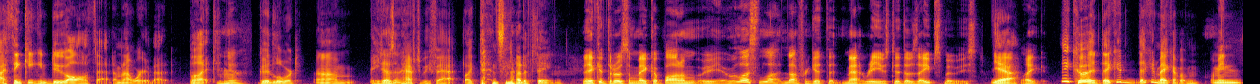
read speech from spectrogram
I think he can do all of that. I'm not worried about it. But Yeah, good lord, um, he doesn't have to be fat. Like that's not a thing. they could throw some makeup on him. Let's not not forget that Matt Reeves did those apes movies. Yeah, Like, They could. They could. They could make up him. I mean,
